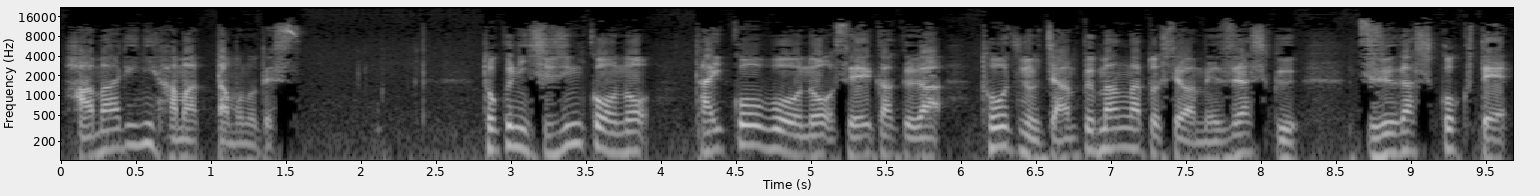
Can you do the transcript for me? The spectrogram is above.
ハマりにはまったものです。特に主人公の太公望の性格が当時のジャンプ漫画としては珍しく、ずる賢くて、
